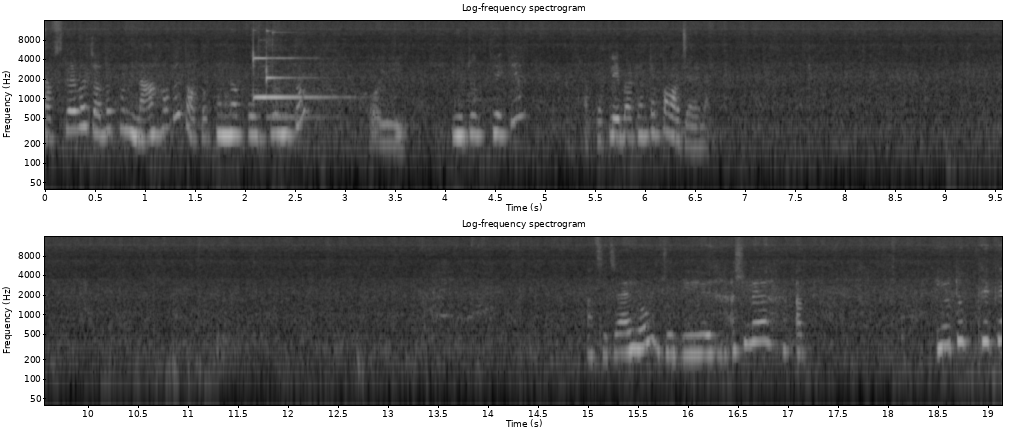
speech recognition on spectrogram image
সাবস্ক্রাইবার যতক্ষণ না হবে ততক্ষণ না পর্যন্ত ওই ইউটিউব থেকে আপনার প্লে বাটনটা পাওয়া যায় না। আচ্ছা যাই হোক, যদি আসলে ইউটিউব থেকে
